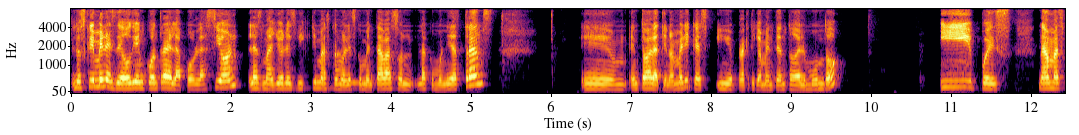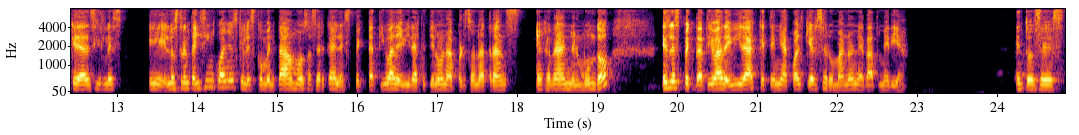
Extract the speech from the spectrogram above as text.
los crímenes de odio en contra de la población, las mayores víctimas, como les comentaba, son la comunidad trans em, en toda Latinoamérica y prácticamente en todo el mundo. Y pues nada más quería decirles, eh, los 35 años que les comentábamos acerca de la expectativa de vida que tiene una persona trans en general en el mundo, es la expectativa de vida que tenía cualquier ser humano en la Edad Media. Entonces,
